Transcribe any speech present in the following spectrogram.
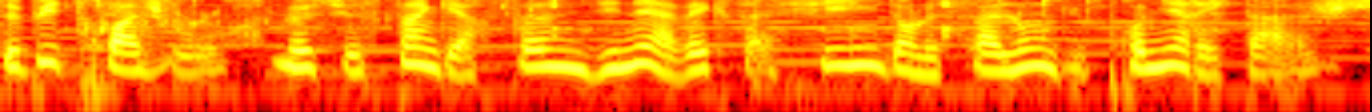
Depuis trois jours, M. Stangerson dînait avec sa fille dans le salon du premier étage.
